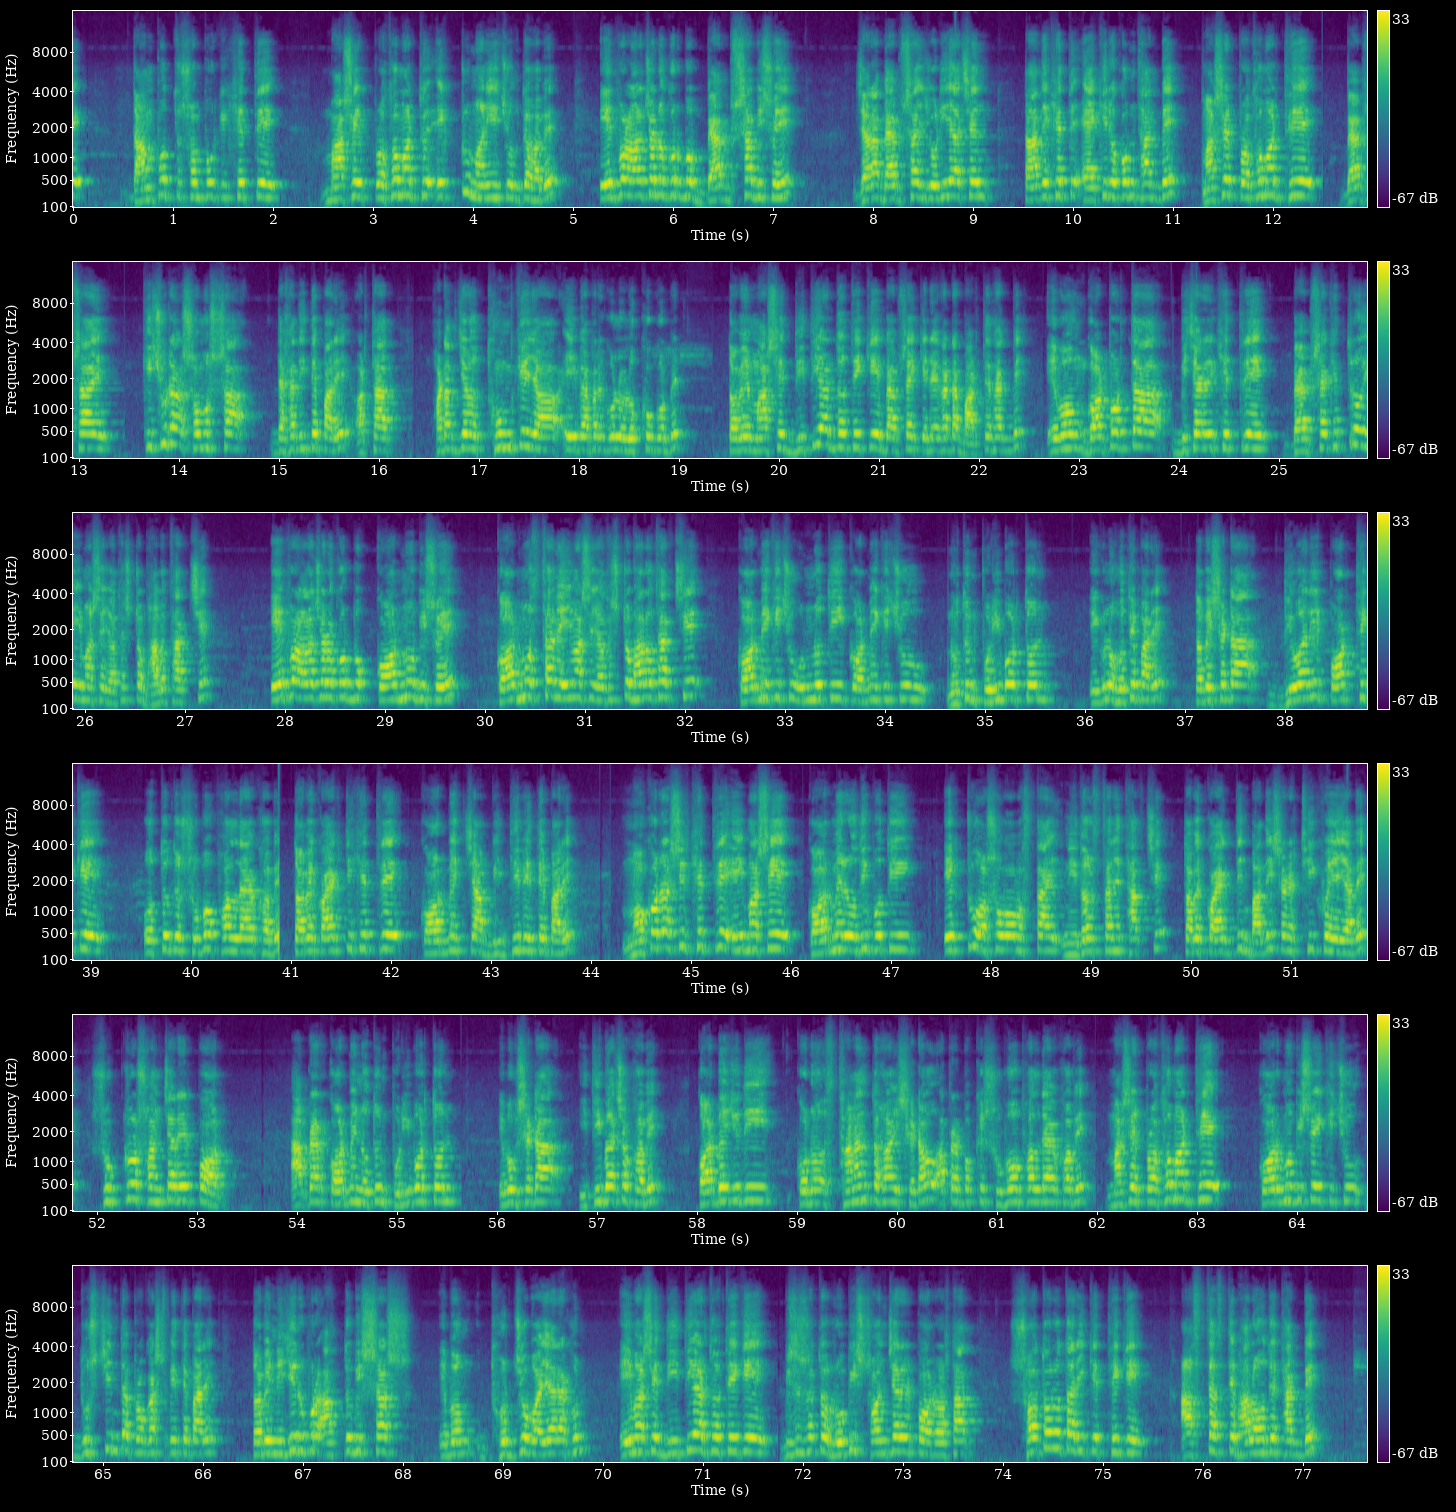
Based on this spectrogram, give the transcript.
দাম্পত্য সম্পর্কের ক্ষেত্রে মাসের প্রথমার্ধ একটু মানিয়ে চলতে হবে। এরপর আলোচনা করব ব্যবসা বিষয়ে। যারা ব্যবসায় জড়িয়ে আছেন, তাদের ক্ষেত্রে একই রকম থাকবে। মাসের প্রথমার্ধে ব্যবসায় কিছুটা সমস্যা দেখা দিতে পারে। অর্থাৎ হঠাৎ যেন থমকে যাওয়া এই ব্যাপারগুলো লক্ষ্য করবেন। তবে মাসের দ্বিতীয়ার্ধ থেকে ব্যবসায় কেনাকাটা বাড়তে থাকবে এবং গড়পড়তা বিচারের ক্ষেত্রে ব্যবসা ক্ষেত্রেও এই মাসে যথেষ্ট ভালো থাকছে। এরপর আলোচনা করব কর্ম বিষয়ে। কর্মস্থান এই মাসে যথেষ্ট ভালো থাকছে। কর্মে কিছু উন্নতি, কর্মে কিছু নতুন পরিবর্তন এগুলো হতে পারে। তবে সেটা দিওয়ালির পর থেকে অত্যন্ত শুভ ফলদায়ক হবে। তবে কয়েকটি ক্ষেত্রে কর্মের চাপ বৃদ্ধি পেতে পারে। মকর রাশির ক্ষেত্রে এই মাসে কর্মের অধিপতি একটু অশুভ অবস্থায় নিধনস্থানে থাকছে, তবে কয়েকদিন বাদেই সেটা ঠিক হয়ে যাবে। শুক্র সঞ্চারের পর আপনার কর্মে নতুন পরিবর্তন এবং সেটা ইতিবাচক হবে। কর্মে যদি কোনো স্থানান্তর হয়, সেটাও আপনার পক্ষে শুভ ফলদায়ক হবে। মাসের প্রথমার্ধে কর্ম বিষয়ে কিছু দুশ্চিন্তা প্রকাশ পেতে পারে, তবে নিজের উপর আত্মবিশ্বাস এবং ধৈর্য বজায় রাখুন। এই মাসে দ্বিতীয়ার্ধ থেকে বিশেষত রবি সঞ্চারের পর, অর্থাৎ সতেরো তারিখের থেকে আস্তে আস্তে ভালো হতে থাকবে।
